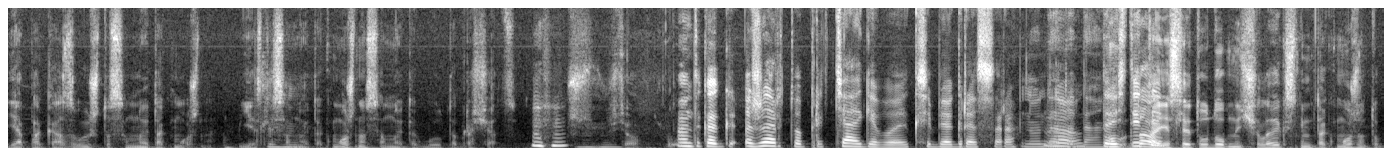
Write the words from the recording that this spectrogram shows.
я показываю, что со мной так можно. Если uh-huh. со мной так можно, со мной так будут обращаться. Uh-huh. Все. Это как жертва притягивает к себе агрессора. Ну да, ну, да, да. То есть ну, да, если это удобный человек, с ним так можно, то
